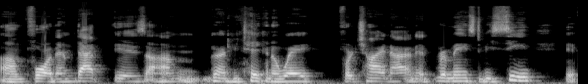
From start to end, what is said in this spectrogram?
um, for them. That is um, going to be taken away for China, and it remains to be seen if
